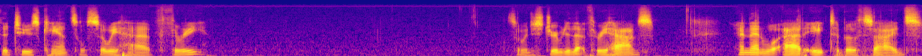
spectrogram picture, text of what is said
the 2's cancel, so we have 3. So we distributed that 3 halves and then we'll add 8 to both sides.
